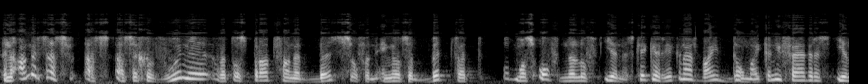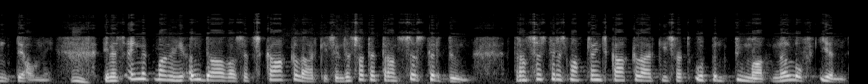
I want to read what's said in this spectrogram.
En anders as as as 'n gewone wat ons praat van 'n bus of in Engels 'n bit wat mos of 0 of 1 is. Kyk 'n rekenaar is baie dom. Hy kan nie verder as 1 tel nie. Hmm. En is eintlik maar in die ou dae was dit skakelaartjies en dis wat 'n transistor doen. Transistor is maar klein skakelaartjies wat oop en toe maak 0 of 1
